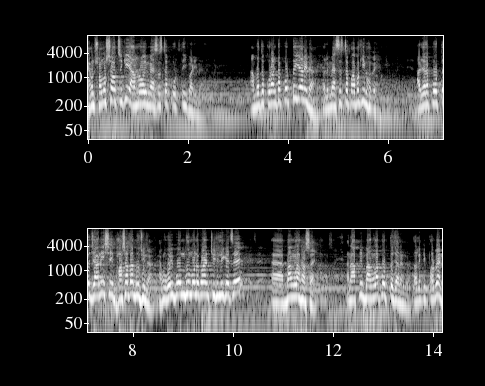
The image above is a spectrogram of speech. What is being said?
এখন সমস্যা হচ্ছে কি, আমরা ওই মেসেজটা পড়তেই পারি না। আমরা তো কোরআনটা পড়তেই জানি না, তাহলে মেসেজটা পাবো কীভাবে? আর যারা পড়তে জানি, সেই ভাষাটা বুঝি না। এখন ওই বন্ধু, মনে করেন, চিঠি লিখেছে বাংলা ভাষায়। আর আপনি বাংলা পড়তে জানেন না, তাহলে কি পারবেন?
